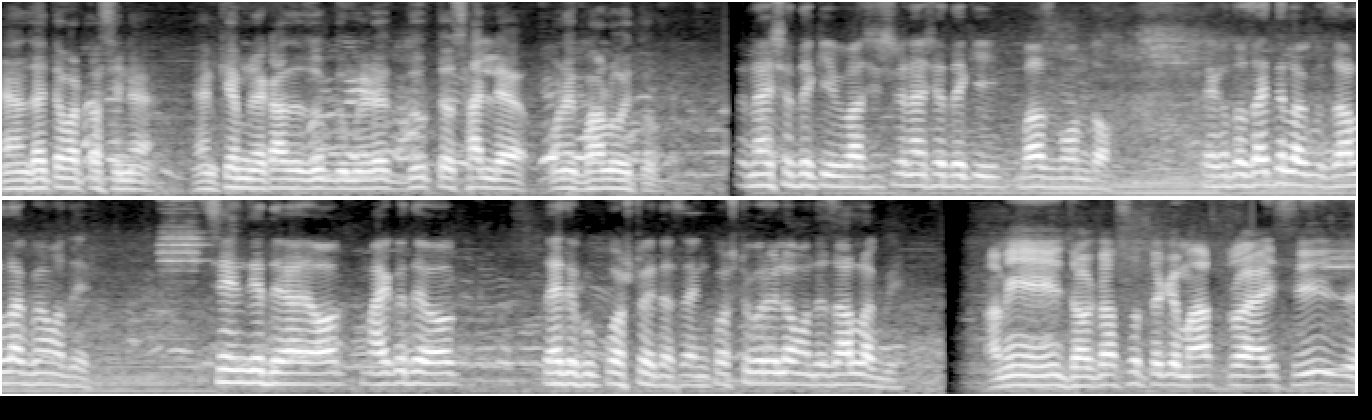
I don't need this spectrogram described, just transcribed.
এখন যাইতে পারতাছি না এখন কেমনে কাজে যোগ দিমু এটা দূরতে ছাড়লে অনেক ভালো হইতো। ট্রেনে এসে দেখি বাস স্ট্যান্ডে এসে দেখি বাস বন্ধ। এখন তো যাইতে লাগবে জাল লাগবে আমাদের। সিএনজি দেওয়া হোক মাইকো দেওয়া হোক যাইতে খুব কষ্ট হইতেছে এখন কষ্ট করে হলেও আমাদের জাল লাগবে। আমি জগদাসর থেকে মাত্র আইছি যে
